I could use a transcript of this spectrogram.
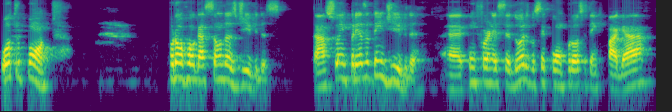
Outro ponto, prorrogação das dívidas. Tá? A sua empresa tem dívida. É, com fornecedores, você comprou, você tem que pagar.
